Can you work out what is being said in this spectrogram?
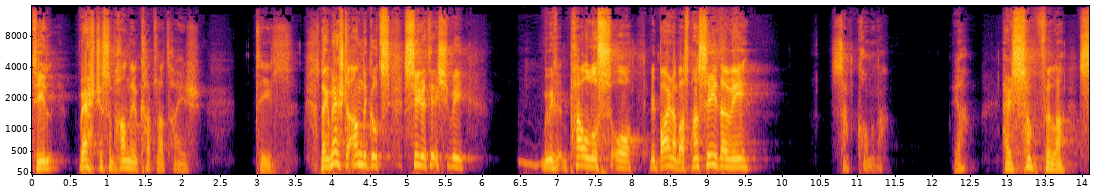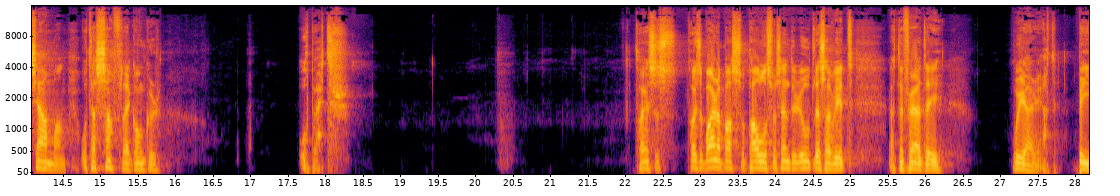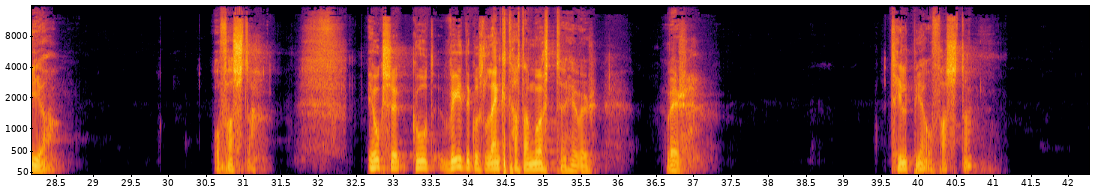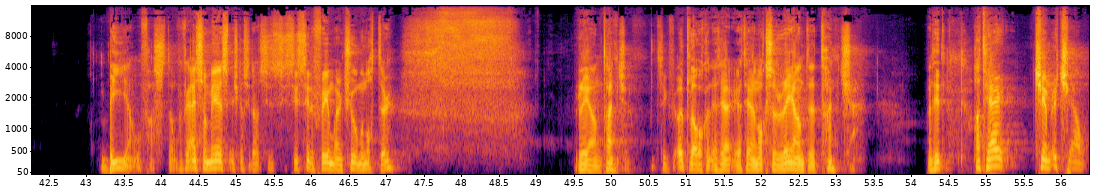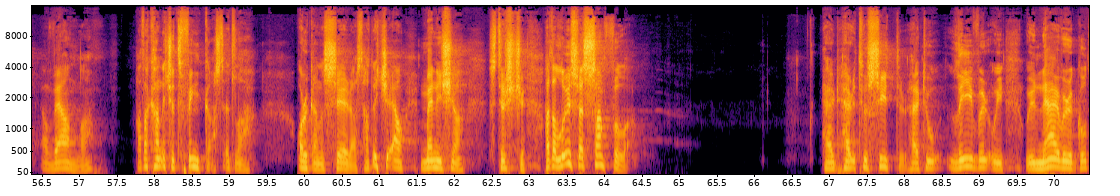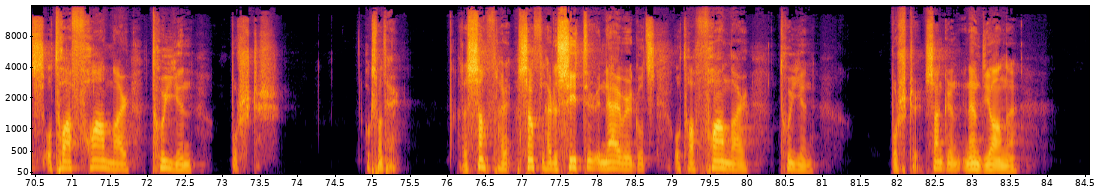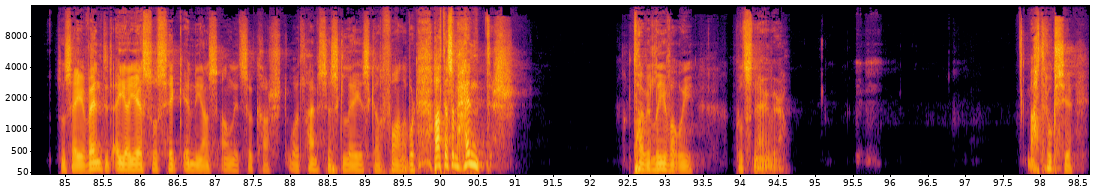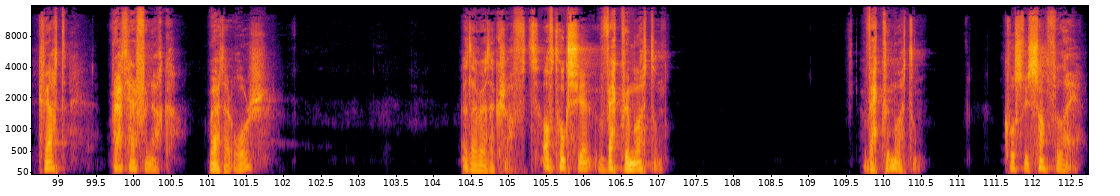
til verket som han har kallat her til. Legg mest til andre gods sier det ikke vi, vi Paulus og vi Barnabas, men han sier det vi samkommende. Ja, her er samfunnet sammen og ta samfella gonger oppetter. Tøys og Barnabas og Paulus var sendt ut, leser vi at den ferdig vi er i at bia og fasta. Jeg husker god vidi hos lengt hatt av møte hever ver. Tilbia og fasta. Bia og fasta. Og for en som er, som ikke kan sitte fri mer en 20 minutter, rean tanke sikkert for ødela åkken, at det er nok så reande tanke. Men det at her kommer ikke av, av vana, at det kan ikke tvingast, eller organiseras. at det ikke av menneska styrke, at det løser samfulla. Her, her to sitter, her to lever og, og i nærvere gods og ta fanar tøyen borster. Og som at her, at det samfunnet her, samfulla her du sitter i nærvere gods og ta fanar tøyen tøyen borster. Sangren nevnte Janne, som sier, vent ditt eia Jesus, hekk inn i hans anlitt så karst, og et heimsens glede skal fana bort. Hatt det som henter, tar vi livet i Guds nerver. Men at det også, hva er det her for nakka, hvert her år, eller hva er det kraft. Ofte også, vekk vi møten, vekk vi møten, hvordan vi samfunnet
